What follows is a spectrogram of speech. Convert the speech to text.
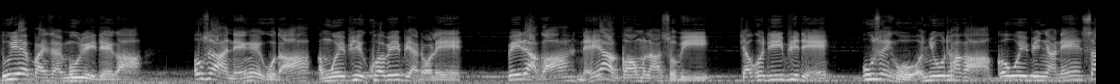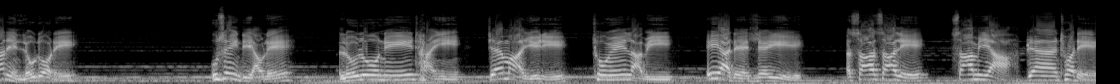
သူ့ရဲ့ပိုင်ဆိုင်မှုတွေတဲကဥစ္စာအနေငယ်ကိုသာအမွေဖြစ်ခွဲပေးပြန်တော့လေပေးတာကနေရကောင်းမလားဆိုပြီးကြောက်ကတိဖြစ်တဲ့ဥစိန်ကိုအညိုးထားကကိုဝေပညာနဲ့စတင်လှုပ်တော့တယ်ဥစိန်တယောက်လည်းအလိုလိုနေရင်ထိုင်ရင်ကျမ်းမာရေးတွေခြုံရင်းလာပြီးအိပ်ရတဲ့လှဲရည်အစားစားလေစားမရပြန်ထွက်တယ်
